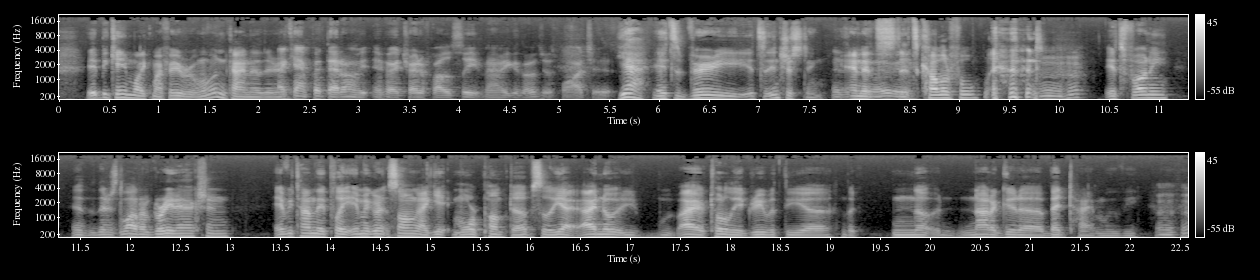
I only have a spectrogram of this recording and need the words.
it became like my favorite one kind of there. I can't put that on if I try to fall asleep now because I'll just watch it. Yeah, it's very it's interesting It's and it's movie. it's colorful. Mm-hmm. It's funny. uh, There's a lot of great action. Every time they play "Immigrant Song," I get more pumped up. So yeah, I know I totally agree with the uh, the no not a good uh, bedtime movie Mm-hmm.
